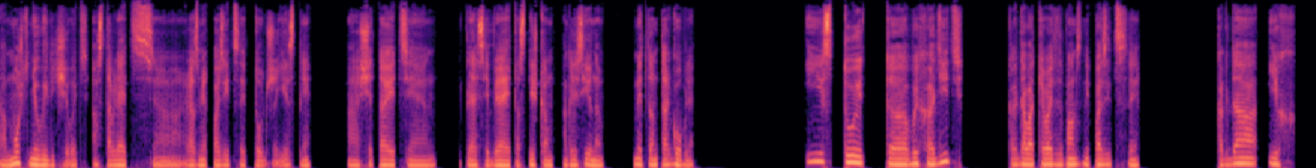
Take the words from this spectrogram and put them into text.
Можете не увеличивать, оставлять а, размер позиции тот же, если считаете для себя это слишком агрессивным методом торговли. И стоит выходить, когда вы открываете дополнительные позиции, когда их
